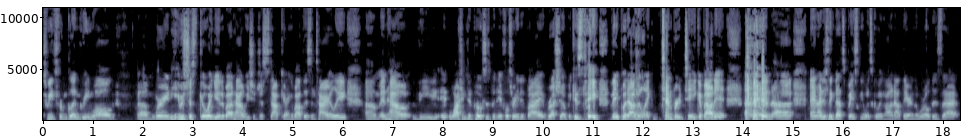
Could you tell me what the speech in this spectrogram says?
tweets from Glenn Greenwald um, wherein he was just going in about how we should just stop caring about this entirely, um, and how the it, Washington Post has been infiltrated by Russia because they they put out a like tempered take about it, and uh, and I just think that's basically what's going on out there in the world is that.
